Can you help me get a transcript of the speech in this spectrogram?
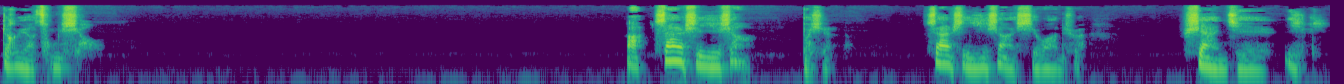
这个要从小。啊，三十以上不行了。三十以上，希望的说善解义理。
